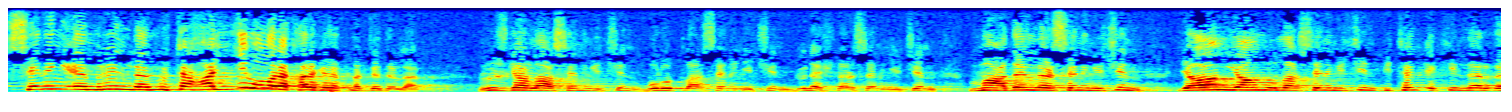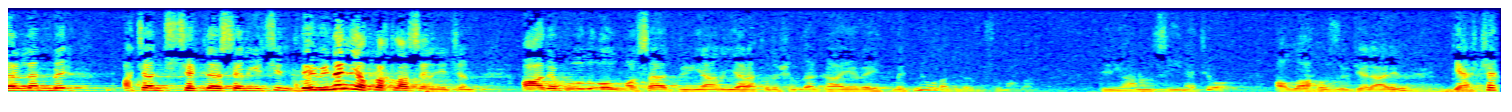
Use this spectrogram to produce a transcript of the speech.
senin emrinle mütehayyil olarak hareket etmektedirler. Rüzgarlar senin için, bulutlar senin için, güneşler senin için, madenler senin için, yağan yağmurlar senin için, biten ekinler, verilen açan çiçekler senin için, devinen yapraklar senin için. Ademoğlu olmasa dünyanın yaratılışında gaye ve hikmet ne olabilir Müslümanlar? Dünyanın zineti o. Allahu Zülcelal'in gerçek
